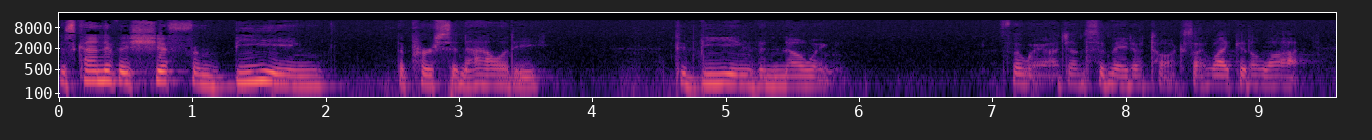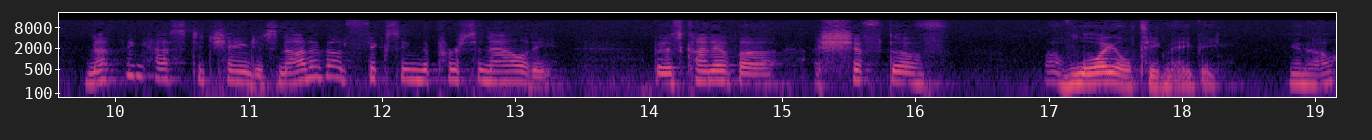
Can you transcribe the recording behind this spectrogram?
It's kind of a shift from being the personality to being the knowing. That's the way Ajahn Sumedho talks. I like it a lot. Nothing has to change. It's not about fixing the personality, but it's kind of a, a shift of, of loyalty, maybe, you know?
